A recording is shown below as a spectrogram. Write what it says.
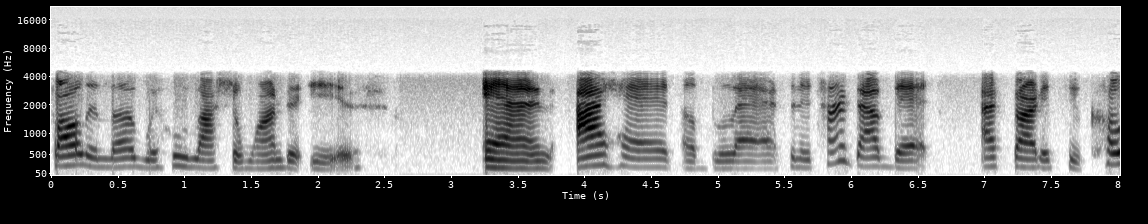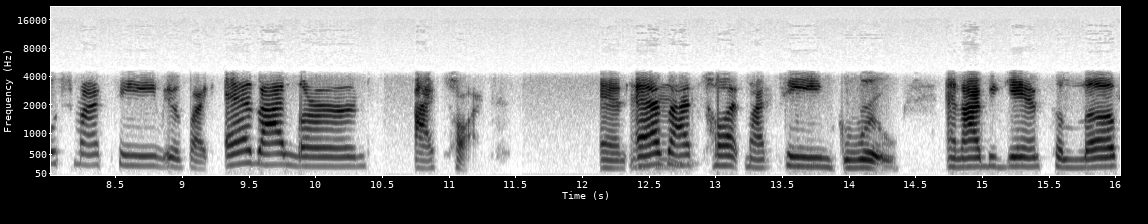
fall in love with who LaShawanda is and I had a blast. And it turns out that I started to coach my team. It was like as I learned, I taught. And mm-hmm. as I taught, my team grew. And I began to love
